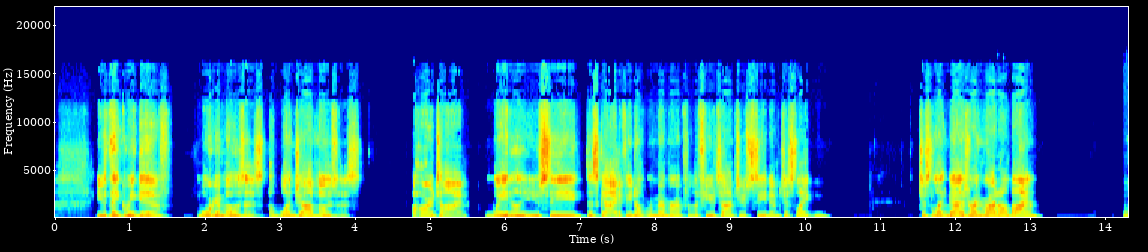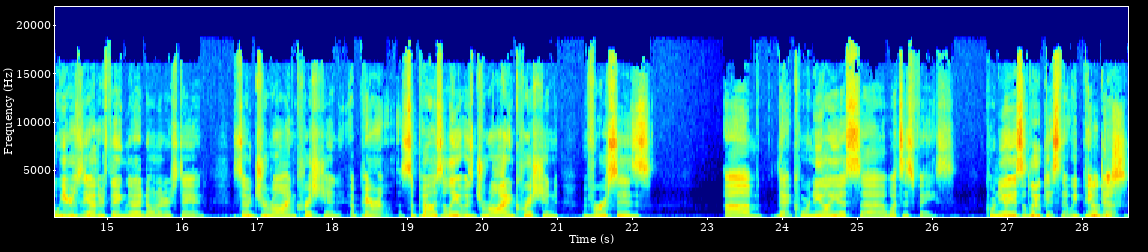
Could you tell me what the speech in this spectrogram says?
you think we give Morgan Moses, a one job Moses, a hard time? Wait till you see this guy. If you don't remember him from the few times you've seen him, just like just letting guys run right on by him. Well, here's the other thing that I don't understand. So Geron Christian, apparently, supposedly it was Geron Christian versus um that Cornelius, uh, what's his face, Cornelius Lucas that we picked Lucas. up.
